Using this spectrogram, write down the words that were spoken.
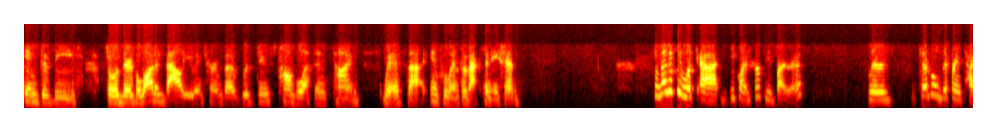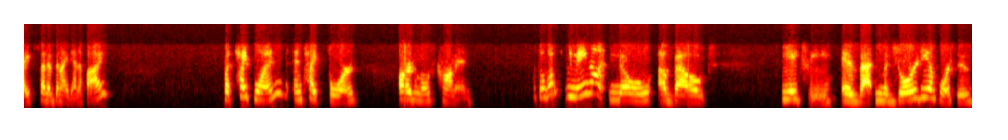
in disease. So there's a lot of value in terms of reduced convalescence time with uh, influenza vaccination. So then if we look at equine herpes virus, there's several different types that have been identified. But type 1 and type 4 are the most common. So what you may not know about EHV is that the majority of horses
